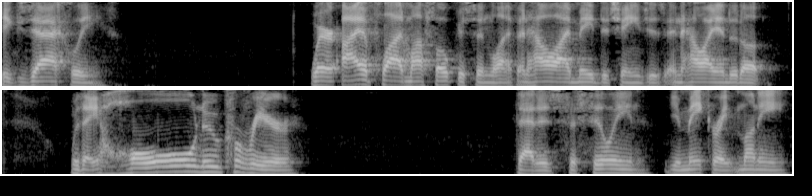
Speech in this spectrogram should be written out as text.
exactly where I applied my focus in life and how I made the changes and how I ended up with a whole new career that is fulfilling. You make great money.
